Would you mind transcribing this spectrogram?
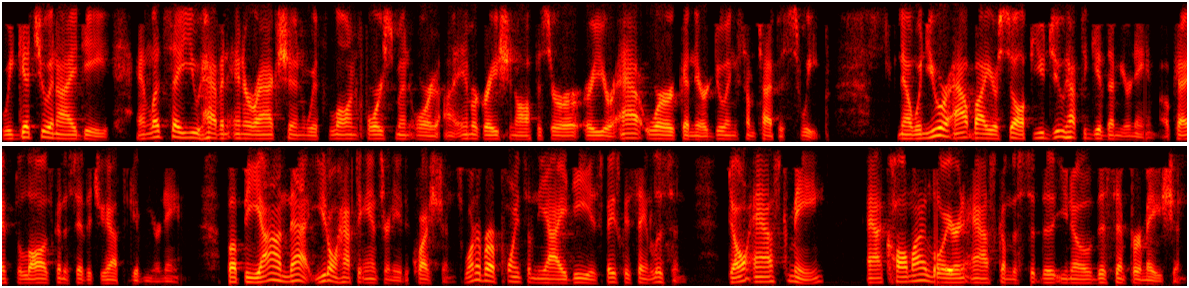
We get you an ID, and let's say you have an interaction with law enforcement or an immigration officer, or you're at work and they're doing some type of sweep. Now, when you are out by yourself, you do have to give them your name. Okay, the law is going to say that you have to give them your name. But beyond that, you don't have to answer any of the questions. One of our points on the ID is basically saying, listen, don't ask me call my lawyer and ask them the, the, you know this information.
